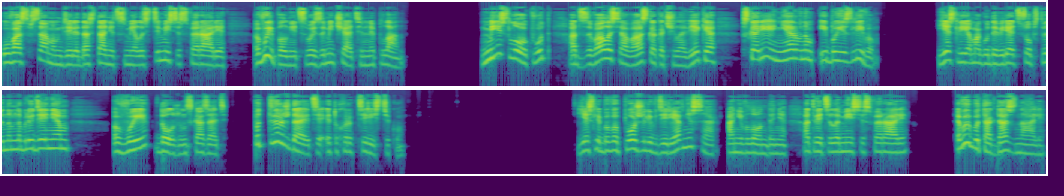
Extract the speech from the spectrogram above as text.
У вас в самом деле достанет смелости, миссис Феррари, выполнить свой замечательный план. Мисс Локвуд отзывалась о вас как о человеке, скорее нервном и боязливом. Если я могу доверять собственным наблюдениям, вы, должен сказать, подтверждаете эту характеристику. «Если бы вы пожили в деревне, сэр, а не в Лондоне», — ответила миссис Феррари, — «вы бы тогда знали,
